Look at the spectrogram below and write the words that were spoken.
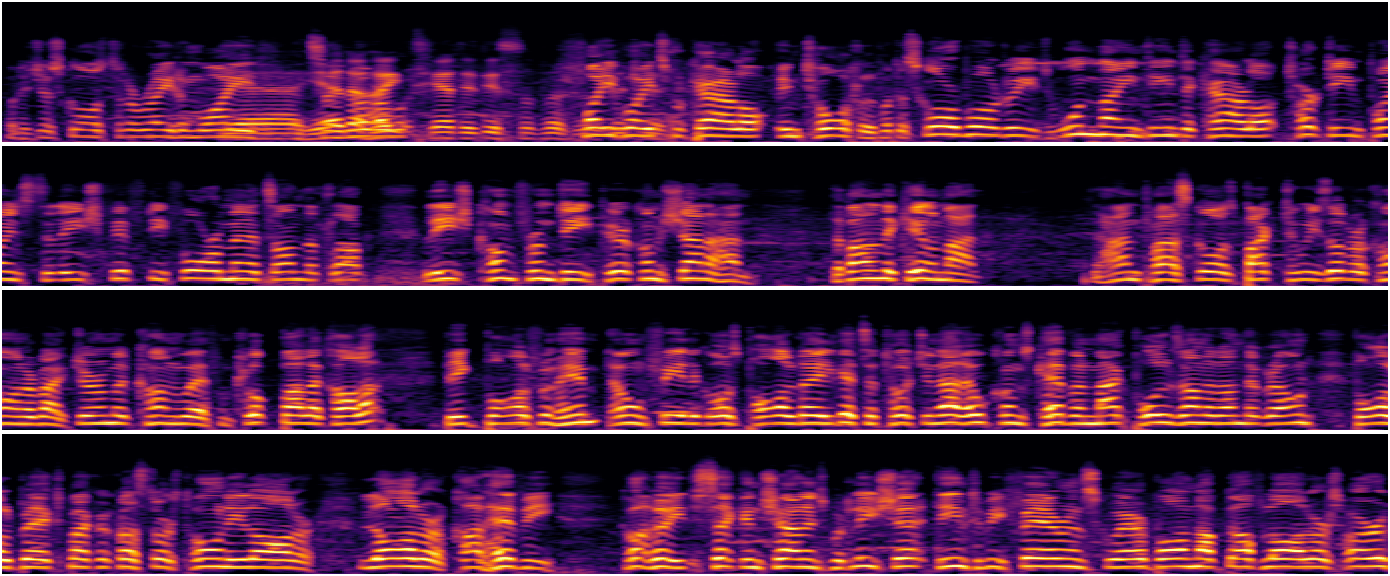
but it just goes to the right and wide. yeah, It's he had a height, he had a distance. but it was Five wides for Carlow in total, but the scoreboard reads 119 to Carlow, 13 points to Laois, 54 minutes on the clock. Laois come from deep. Here comes Shanahan, the Ballinakill man. The hand pass goes back to his other cornerback, Dermot Conway from Clough-Ballacolla. Big ball from him. Downfield it goes. Paul Doyle gets a touch on that. Out comes Kevin Mack, pulls on it on the ground. Ball breaks back across. There's Tony Lawler. Lawler caught heavy. Got a second challenge, but Leisha deemed to be fair and square. Ball knocked off Lawler's hurl.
